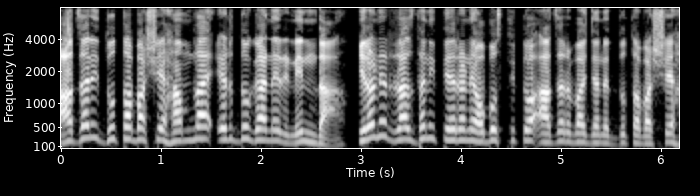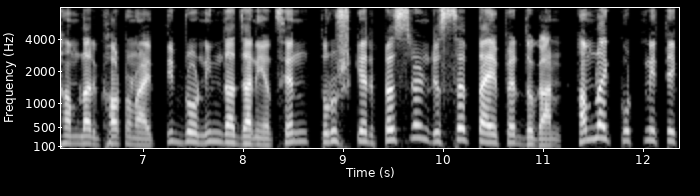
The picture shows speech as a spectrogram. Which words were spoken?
আজারি দূতাবাসে হামলা, এরদোগানের নিন্দা। ইরানের রাজধানী তেহরানে অবস্থিত আজারবাইজানের দূতাবাসে হামলার ঘটনায় তীব্র নিন্দা জানিয়েছেন তুরস্কের প্রেসিডেন্ট রিসেপ তাইফ এরদোগান। হামলায় কূটনীতিক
